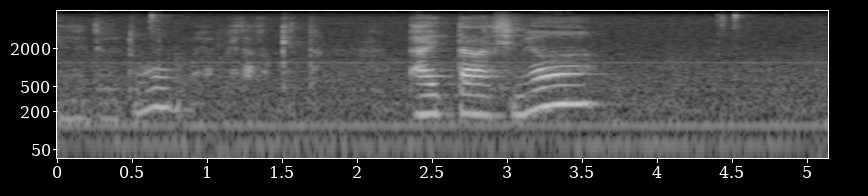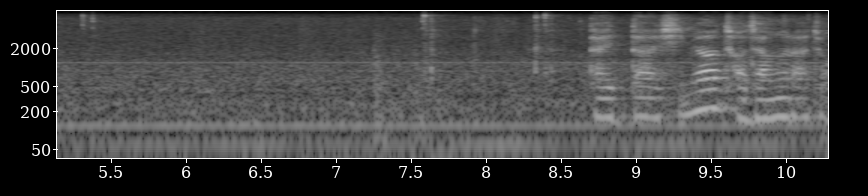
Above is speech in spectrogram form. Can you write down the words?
얘네들도 뭐 옆에다 놓겠다. 다 했다 하시면 다 했다 하시면 저장을 하죠.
